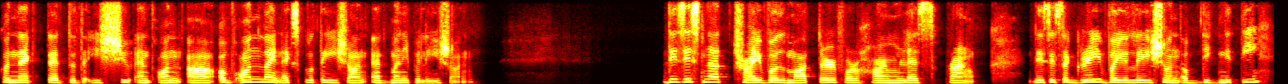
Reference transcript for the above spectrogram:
connected to the issue and on uh, of online exploitation and manipulation. This is not trivial matter for harmless prank. This is a grave violation of dignity,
